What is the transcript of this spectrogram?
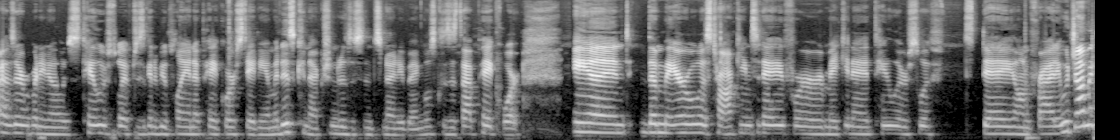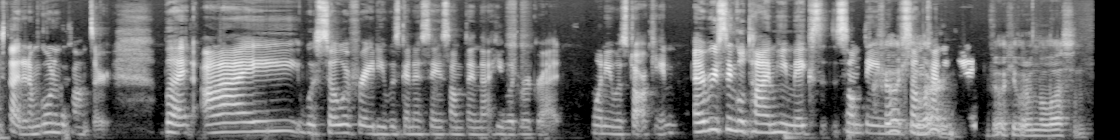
as everybody knows, Taylor Swift is going to be playing at Paycor Stadium. It is connection to the Cincinnati Bengals because it's at Paycor, and the mayor was talking today for making it Taylor Swift day on Friday, which I'm excited. I'm going to the concert, but I was so afraid he was going to say something that he would regret when he was talking. Every single time he makes something, like some kind of. I feel like he learned the lesson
